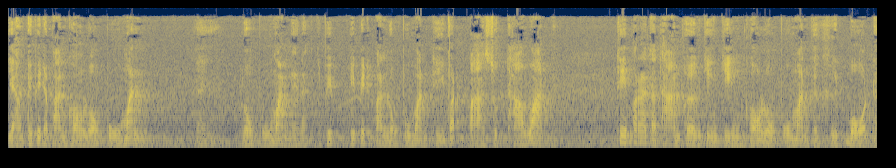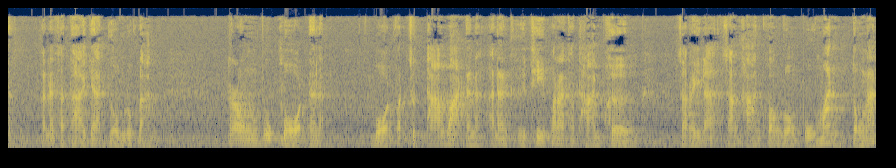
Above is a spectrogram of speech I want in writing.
อย่างพิพิธภัณฑ์ของหลวงปู่มั่น หลวงปู่มั่นเนี่ยนะพิพิพิธภัณฑ์หลวงปู่มั่นที่วัดป่าสุทธาวาสที่พระราชทานเพลิงจริง ๆ ของหลวงปู่มั่นก็คือโบสถ์นะคณะทาญาติโยมลูกหลาน ตรงบุโบสถ์นั่นแหละโบสถ์วัดสุทธาวาสนั่นนะอันนั้นคือที่พระราชทานเพลิงสรีระสังขารของหลวงปู่มั่นตรงนั้น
